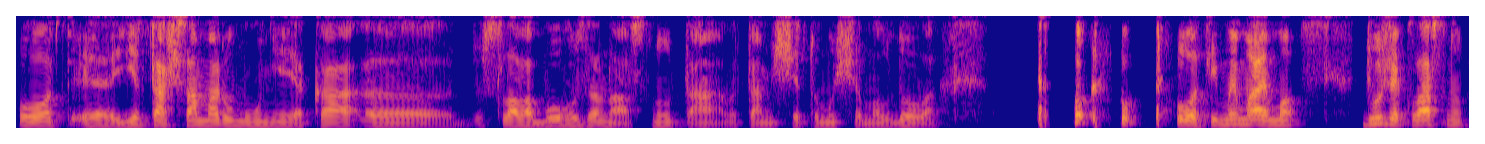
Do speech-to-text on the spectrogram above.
От е, є та ж сама Румунія, яка, е, слава Богу, за нас. Ну та там ще тому, що Молдова. От, і ми маємо дуже класну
